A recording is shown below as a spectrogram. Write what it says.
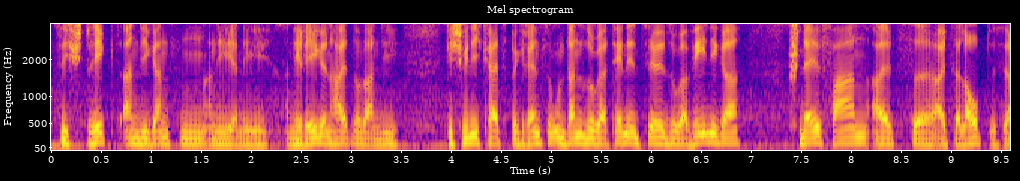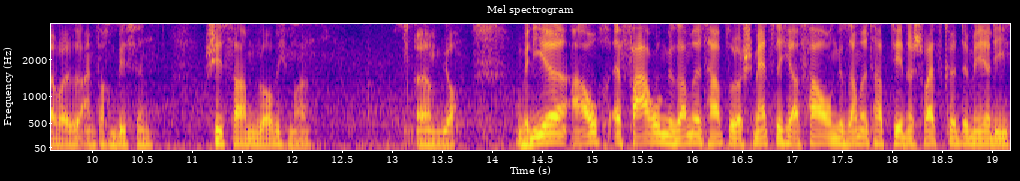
sich strikt an die ganzen, an die, an die, an die Regeln halten oder an die Geschwindigkeitsbegrenzung und dann sogar tendenziell sogar weniger schnell fahren als, äh, als erlaubt ist, ja, weil sie einfach ein bisschen Schiss haben, glaube ich mal. Ähm, ja. Und wenn ihr auch Erfahrungen gesammelt habt oder schmerzliche Erfahrungen gesammelt habt hier in der Schweiz, könnt ihr mir ja die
